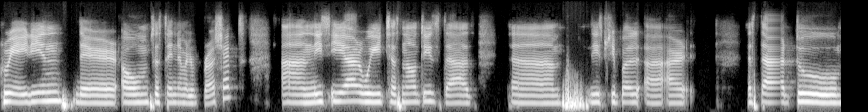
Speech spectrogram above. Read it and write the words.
creating their own sustainable project and this year we just noticed that um, these people uh, are start to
